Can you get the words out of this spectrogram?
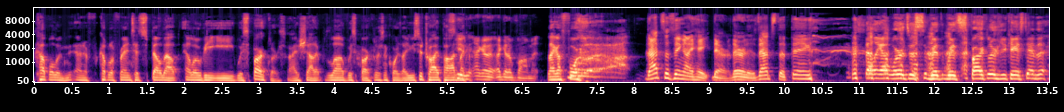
couple and, and a couple of friends had spelled out L O V E with sparklers. I shot it with love with sparklers, and of course I used a tripod Excuse like, me, I gotta I gotta vomit. like a four. That's the thing I hate. There, there it is. That's the thing. spelling out words with, with with sparklers. You can't stand it.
